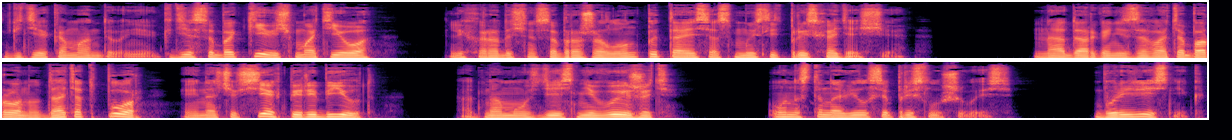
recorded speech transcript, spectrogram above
«Где командование? Где Собакевич, мать его?» Лихорадочно соображал он, пытаясь осмыслить происходящее. Надо организовать оборону, дать отпор, иначе всех перебьют. Одному здесь не выжить. Он остановился, прислушиваясь. Буревестник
